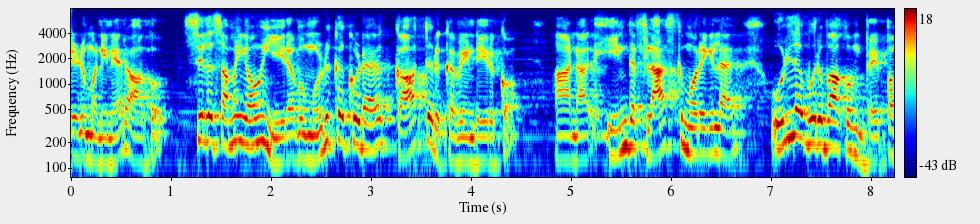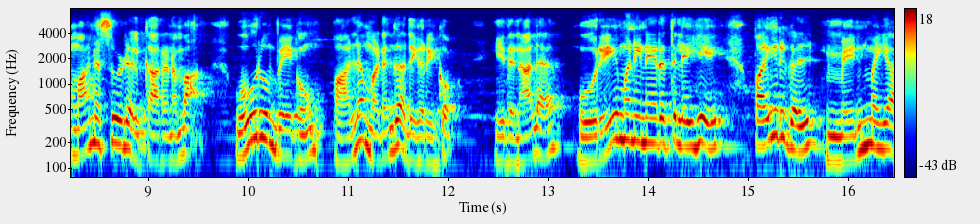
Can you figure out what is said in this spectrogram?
ஏழு மணி நேரம் ஆகும். சில சமயம் இரவு முழுக்க கூட காத்திருக்க வேண்டியிருக்கும். ஆனால் இந்த ஃப்ளாஸ்க் முறையில் உள்ள உருவாகும் வெப்பமான சூழல் காரணமாக ஊறும் வேகம் பல மடங்கு அதிகரிக்கும். இதனால ஒரே மணி நேரத்திலேயே பயிர்கள் மென்மையா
